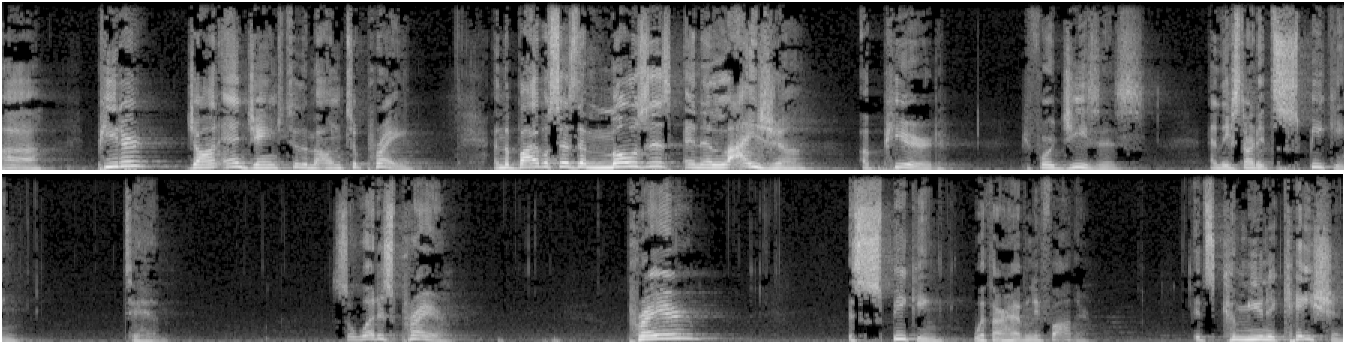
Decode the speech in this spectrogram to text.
uh, Peter, John, and James to the mountain to pray. And the Bible says that Moses and Elijah appeared before Jesus, and they started speaking to him. So, what is prayer? Prayer is speaking with our Heavenly Father. It's communication.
